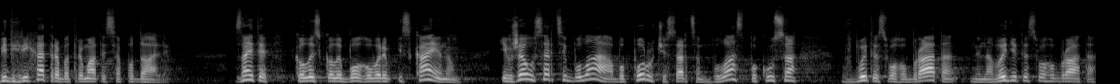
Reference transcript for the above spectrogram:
від гріха треба триматися подалі. Знаєте, колись, коли Бог говорив із Каїном, і вже у серці була або поруч із серцем була спокуса вбити свого брата, ненавидіти свого брата.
